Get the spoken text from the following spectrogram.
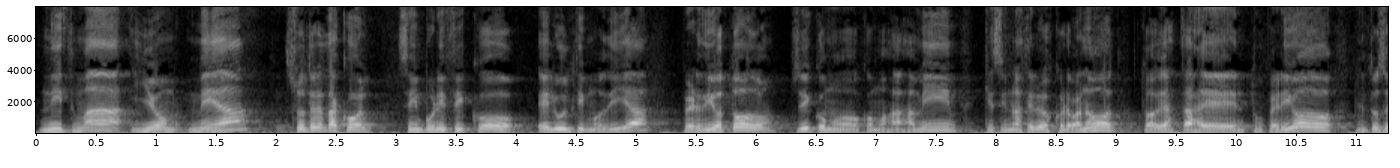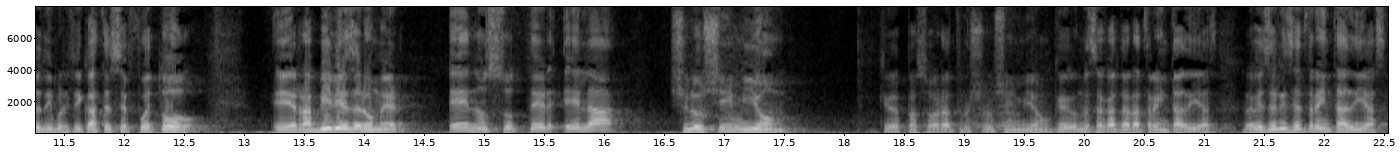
Nitma Yom Mea Sotretakol se impurificó el último día perdió todo, ¿sí? Como, como Jajamim, que si no has tenido los Korbanot, todavía estás en tu periodo, entonces te purificaste, se fue todo. Eh, Rabbi Omer, enosoter ela shloshim yom. ¿Qué pasó ahora shloshim yom? ¿Qué, ¿Dónde sacaste ahora 30 días? Rabbi Eliezer dice 30 días.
